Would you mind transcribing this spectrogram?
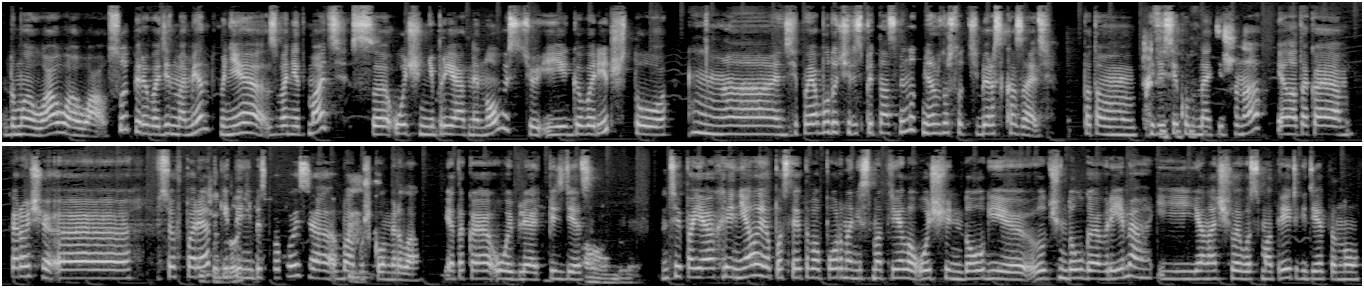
Думаю, вау, вау, вау, супер. И в один момент мне звонит мать с очень неприятной новостью и говорит, что э, типа я буду через 15 минут, мне нужно что-то тебе рассказать. Потом пятисекундная тишина, и она такая, короче, все в порядке, ты не беспокойся, бабушка умерла. Я такая, ой, блядь, пиздец. О. Ну, типа, я охренела, я после этого порно не смотрела очень долгие, очень долгое время, и я начала его смотреть где-то, ну,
